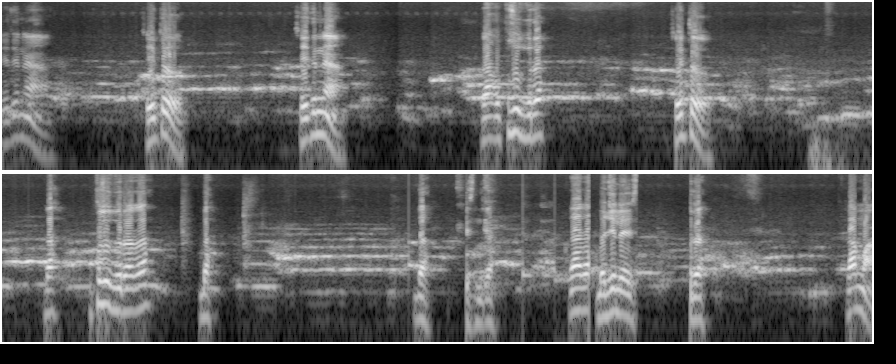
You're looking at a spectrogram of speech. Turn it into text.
చైతన్య? చైతు? చైతన్య? రా ఉప్పు చూద్దురా. చైతు? దా ఉప్పు చూద్దురా రా. దా. దా. వేసిందిరా రా రా బజ్జీలు రా. రామ్మా.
